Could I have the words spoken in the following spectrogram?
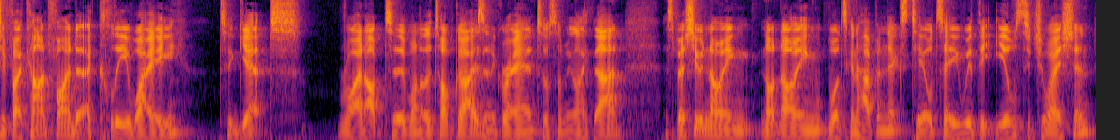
if I can't find a clear way to get right up to one of the top guys in a grant or something like that, especially with knowing not knowing what's going to happen next TLT with the Eels situation,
